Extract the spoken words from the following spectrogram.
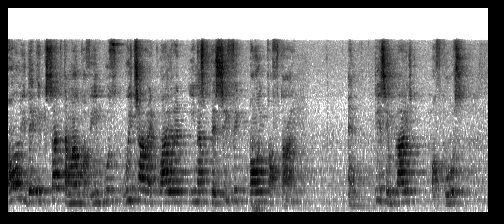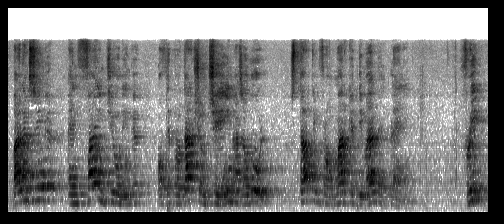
only the exact amount of inputs which are required in a specific point of time. And this implies, of course, balancing and fine-tuning of the production chain as a whole, starting from market demand and planning. Three,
